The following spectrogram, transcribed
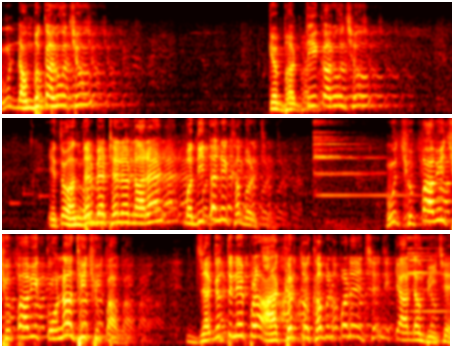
હું દંભ કરું છું કે ભક્તિ કરું છું? એ તો અંદર બેઠેલો નારાયણ, બધી તને ખબર છે. હું છુપાવી છુપાવી કોનાથી છુપાવું? જગતને પણ આખર તો ખબર પડે છે ને કે આ ડંભી છે.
